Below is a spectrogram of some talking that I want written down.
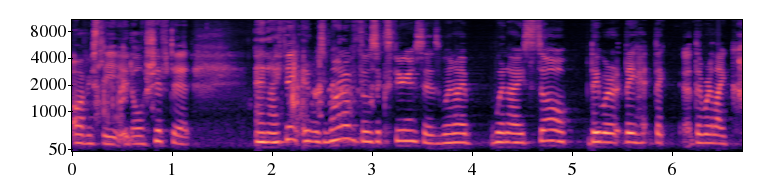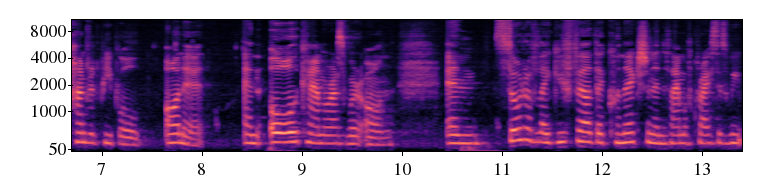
obviously it all shifted. And I think it was one of those experiences when I when I saw they were they, they there were like hundred people on it, and all cameras were on, and sort of like you felt the connection in the time of crisis. We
